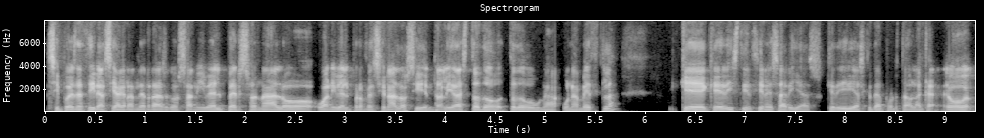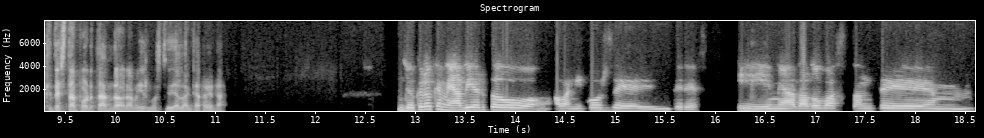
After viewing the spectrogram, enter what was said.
si puedes decir así a grandes rasgos a nivel personal o, a nivel profesional, o si en realidad es todo, todo una, una mezcla, ¿qué, ¿qué, distinciones harías? ¿Qué dirías que te ha aportado la, o que te está aportando ahora mismo estudiar la carrera? Yo creo que me ha abierto abanicos de interés y me ha dado bastante, mm,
